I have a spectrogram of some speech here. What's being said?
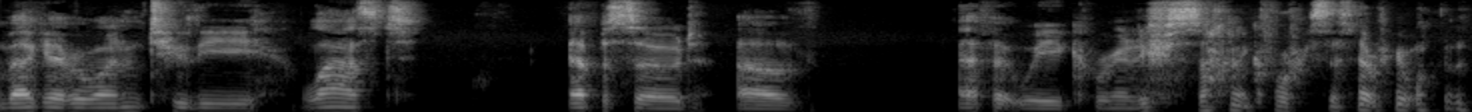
Welcome back, everyone, to the last episode of F It Week. We're going to do Sonic Forces, everyone.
